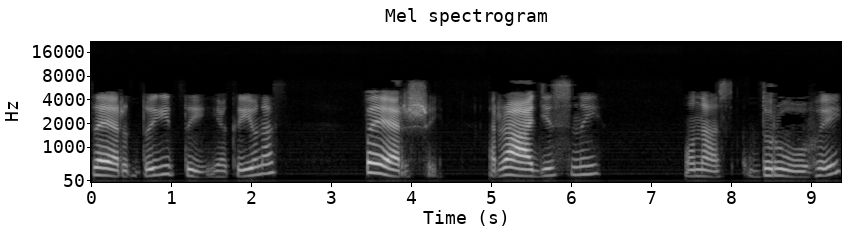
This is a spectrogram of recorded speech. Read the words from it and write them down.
Сердитий. Який у нас? Перший. Радісний. У нас другий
